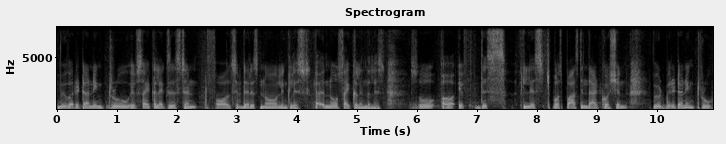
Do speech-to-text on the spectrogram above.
we were returning true if cycle exists and false if there is no linked list uh, no cycle in the list. So uh, if this list was passed in that question we would be returning true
